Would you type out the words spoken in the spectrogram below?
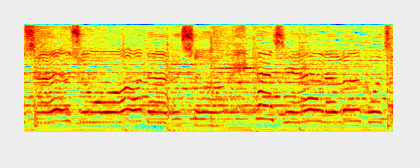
伸出我的手，看见了轮廓。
